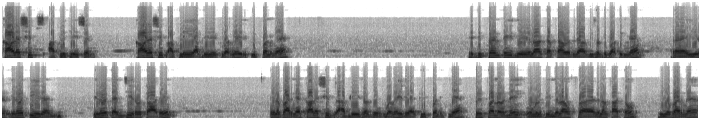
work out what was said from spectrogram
ஸ்காலர்ஷிப்ஸ் அப்ளிகேஷன் ஸ்காலர்ஷிப் அப்ளை அப்படின்னு இருக்காங்க இது கிளிக் பண்ணுங்க. இது கிளிக் பண்ணிட்டு இது எல்லாம் கரெக்டாக வருது அப்படின்னு சொல்லிட்டு பார்த்தீங்கன்னா இரு- இருபத்தி ரெண்டு இருபத்தஞ்சு இருபத்தாறு. இதில் பாருங்கள் ஸ்காலர்ஷிப் அப்படின்னு சொல்லிட்டு இருக்கும்போது இதை கிளிக் பண்ணிக்கங்க. கிளிக் பண்ண உடனே உங்களுக்கு இதெல்லாம் இதெல்லாம் காட்டும். இங்கே பாருங்கள்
